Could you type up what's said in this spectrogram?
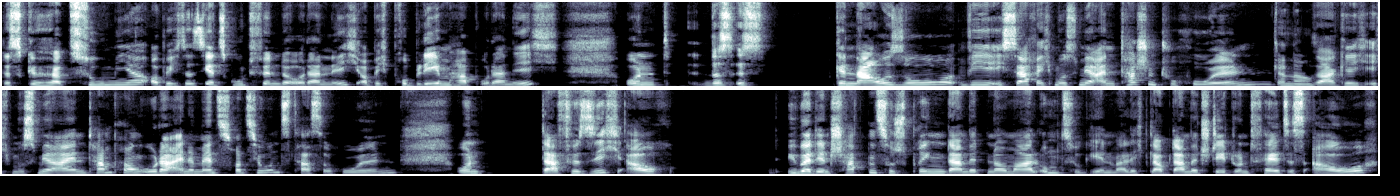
das gehört zu mir, ob ich das jetzt gut finde oder nicht, ob ich Problem habe oder nicht. Und das ist genauso, wie ich sage, ich muss mir ein Taschentuch holen, genau. sage ich, ich muss mir einen Tampon oder eine Menstruationstasse holen und da für sich auch über den Schatten zu springen, damit normal umzugehen, weil ich glaube, damit steht und fällt es auch,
